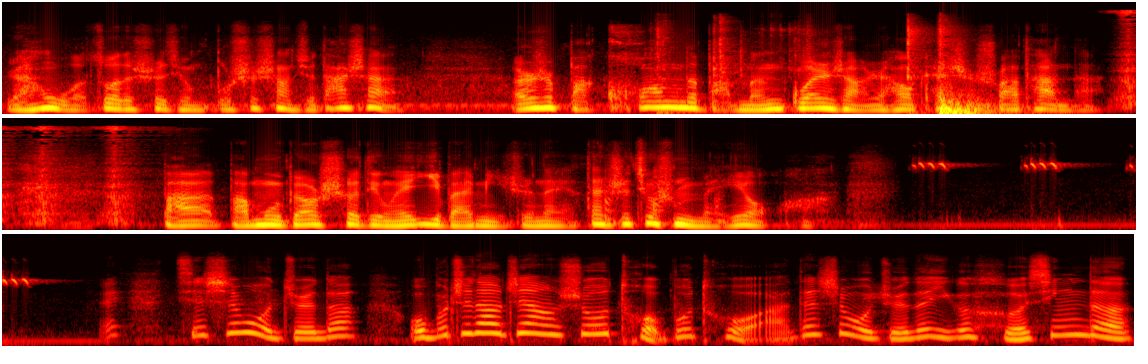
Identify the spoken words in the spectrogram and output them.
然后我做的事情不是上去搭讪，而是把哐的把门关上，然后开始刷探探，把把目标设定为一百米之内，但是就是没有啊。其实我觉得，我不知道这样说妥不妥啊，但是我觉得一个核心的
